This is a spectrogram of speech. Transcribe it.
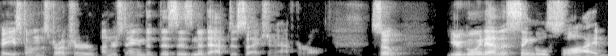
based on the structure, understanding that this is an adaptive section after all. So you're going to have a single slide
